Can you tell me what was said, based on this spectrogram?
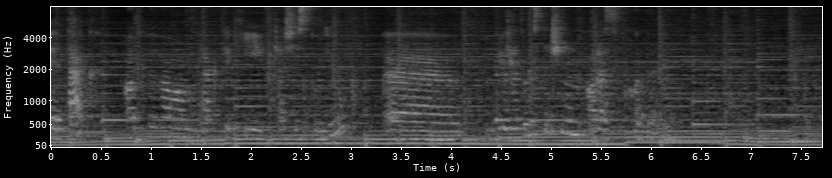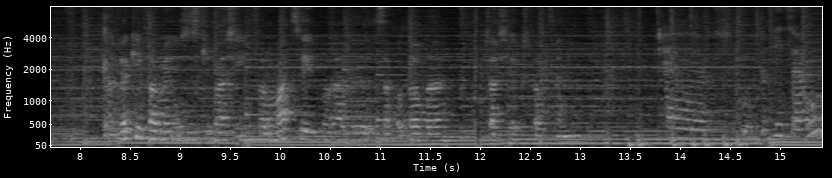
E, Tak, odbywałam praktyki w czasie studiów e, w biurze turystycznym oraz w hotelu. W jakiej formie uzyskiwałaś informacje i porady zawodowe w czasie kształcenia? E, W, liceum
